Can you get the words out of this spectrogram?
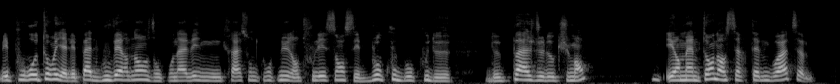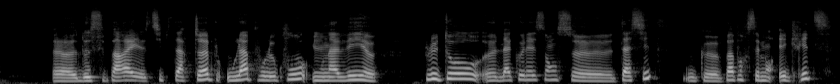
Mais pour autant, il n'y avait pas de gouvernance, donc on avait une création de contenu dans tous les sens et beaucoup, beaucoup de, pages de documents. Et en même temps, dans certaines boîtes, de ce pareil type startup, où là, pour le coup, on avait plutôt euh, de la connaissance euh, tacite, donc euh, pas forcément écrite,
